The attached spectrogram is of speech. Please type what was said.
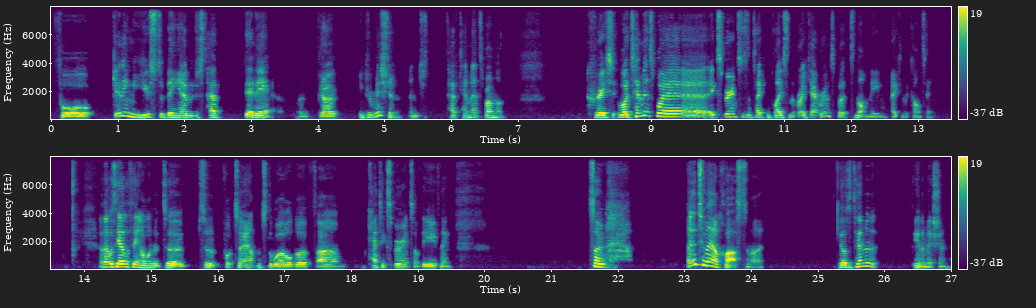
for getting me used to being able to just have dead air and go intermission and just have 10 minutes where I'm not creating, well 10 minutes where experiences are taking place in the breakout rooms but it's not me making the content. And that was the other thing I wanted to sort of put to, out into the world of um, cat experience of the evening. So, in a two-hour class tonight, it was a 10-minute intermission,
